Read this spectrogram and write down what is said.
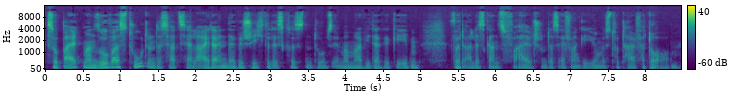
Sobald man sowas tut, und das hat es ja leider in der Geschichte des Christentums immer mal wieder gegeben, wird alles ganz falsch und das Evangelium ist total verdorben.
